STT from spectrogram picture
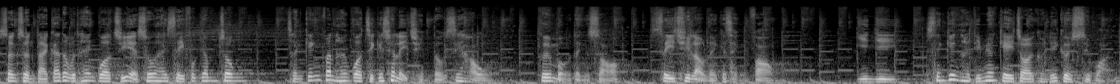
相信大家都會聽過主耶穌喺四福音中曾經分享過自己出嚟傳道之後，居無定所，四處流離嘅情況。然而，聖經係點樣記載佢呢句說話呢？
